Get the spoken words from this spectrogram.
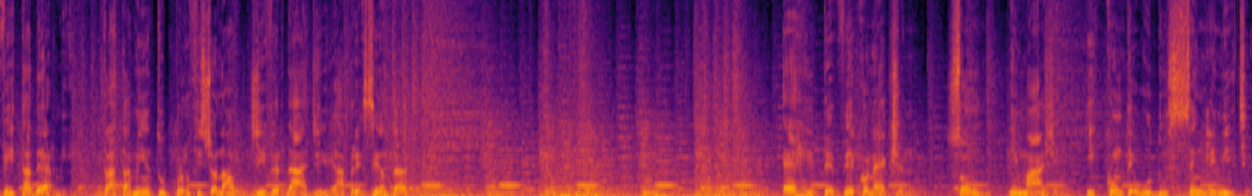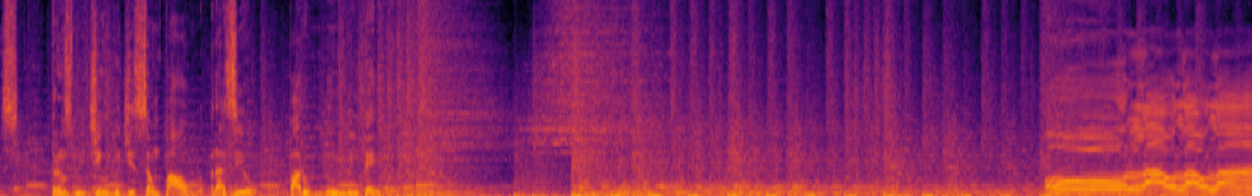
Vitaderme, tratamento profissional de verdade, apresenta RTV Connection. Som, imagem e conteúdo sem limites. Transmitindo de São Paulo, Brasil, para o mundo inteiro. Olá, olá, olá!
